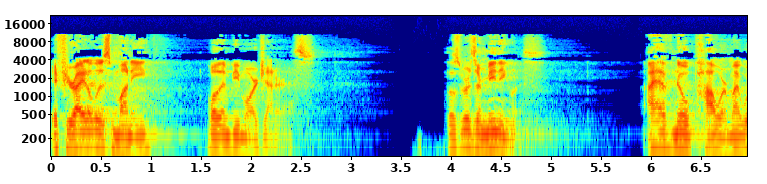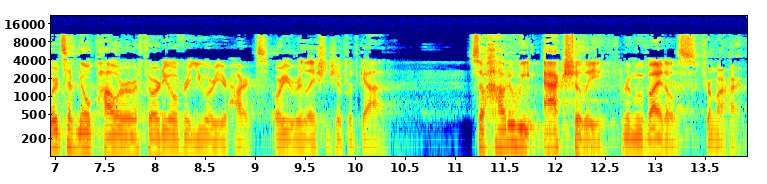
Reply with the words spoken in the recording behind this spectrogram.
If your idol is money, well, then be more generous. Those words are meaningless. I have no power. My words have no power or authority over you or your heart or your relationship with God. So, how do we actually remove idols from our heart?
